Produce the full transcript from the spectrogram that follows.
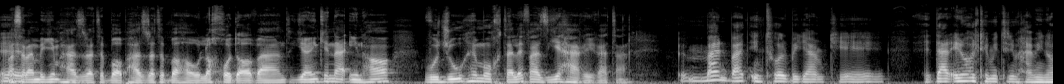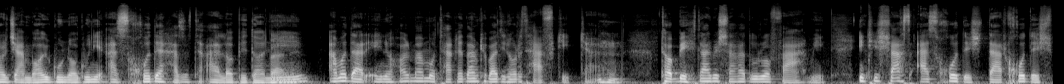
مثلا بگیم حضرت باب حضرت بهاءالله خداوند یا اینکه نه اینها وجوه مختلف از یه حقیقتن. من باید اینطور بگم که در این حال که می‌تونیم همین ها رو جنبه های گوناگونی از خود حضرت اعلی بدانیم بله. اما در این حال من معتقدم که باید اینها رو تفکیک کرد. تا بهتر بشود او رو فهمید. اینکه شخص از خودش در خودش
